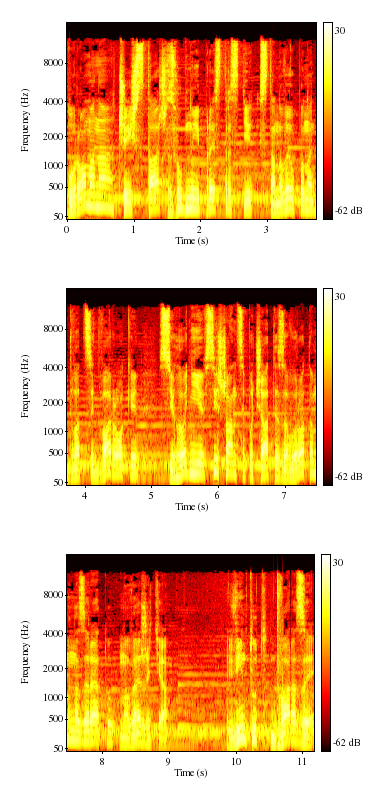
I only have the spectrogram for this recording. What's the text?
У Романа, чий стаж згубної пристрасті становив понад 22 роки, сьогодні є всі шанси почати за воротами Назарету нове життя. Він тут два рази,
